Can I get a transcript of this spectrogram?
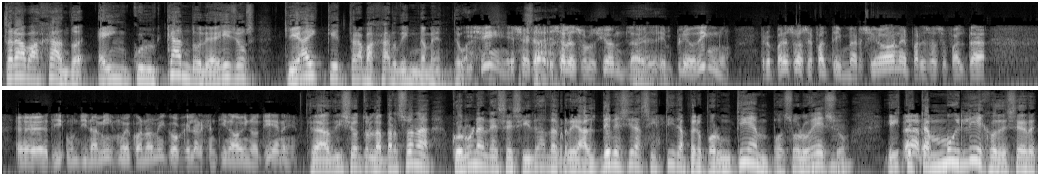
trabajando e inculcándole a ellos que hay que trabajar dignamente. y sí, esa es, la, solución, el empleo digno. Pero para eso hace falta inversiones, para eso hace falta eh, un dinamismo económico que la Argentina hoy no tiene. Claro, dice otro, la persona con una necesidad real debe ser asistida, pero por un tiempo, solo eso. Esto está muy lejos de ser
